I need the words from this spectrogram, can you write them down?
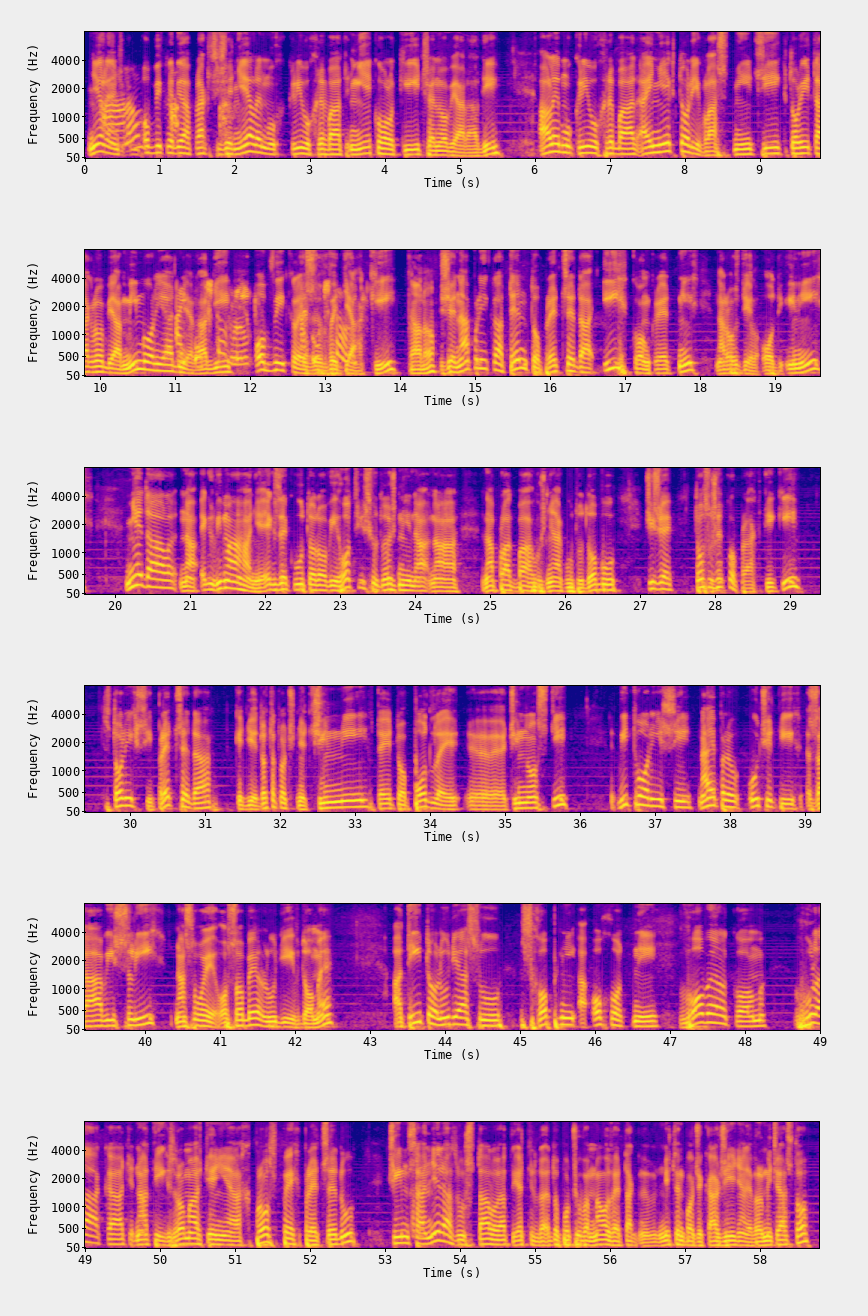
Nielen, obvykle býva v praxi, že nielen mu kryjú chrbát niekoľkí členovia rady, ale mu kryjú chrbát aj niektorí vlastníci, ktorí tak robia mimoriadne aj radi, obvykle z vďaky, Áno. že napríklad tento predseda ich konkrétnych, na rozdiel od iných, nedal na vymáhanie exekútorovi, hoci sú dlžní na, na, na platbách už nejakú tú dobu. Čiže to sú všetko praktiky, z ktorých si predseda, keď je dostatočne činný v tejto podlej e, činnosti, vytvorí si najprv určitých závislých na svojej osobe ľudí v dome a títo ľudia sú schopní a ochotní vo veľkom hulákať na tých zhromaždeniach prospech predsedu, čím sa neraz už stalo, ja ja to počúvam naozaj tak, nechcem povedať, že každý deň, ale veľmi často,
